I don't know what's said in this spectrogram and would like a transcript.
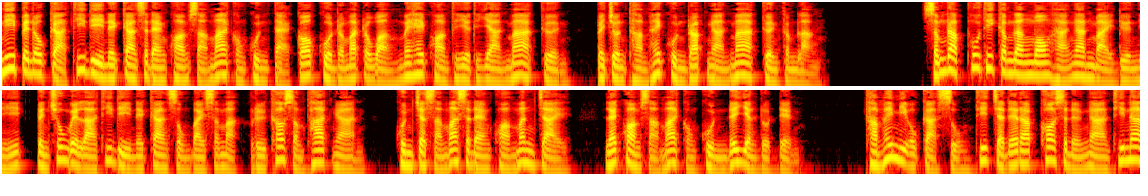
นี่เป็นโอกาสที่ดีในการแสดงความสามารถของคุณแต่ก็ควรระมัดระวังไม่ให้ความทะเยอทะยานมากเกิน ไปจนทำให้คุณรับงานมากเกินกำลังสำหรับผู้ที่กำลังมองหางานใหม่เดือนนี้เป็นช่วงเวลาที่ดีในการส่งใบสมัครหรือเข้าสัมภาษณ์งาน คุณจะสามารถแสดงความมั่นใจ และความสามารถของคุณได้อย่างโดดเด่นทำให้มีโอกาสสูงที่จะได้รับข้อเสนองานที่น่า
